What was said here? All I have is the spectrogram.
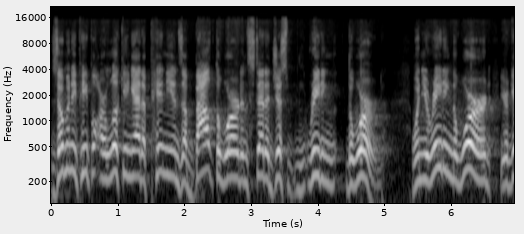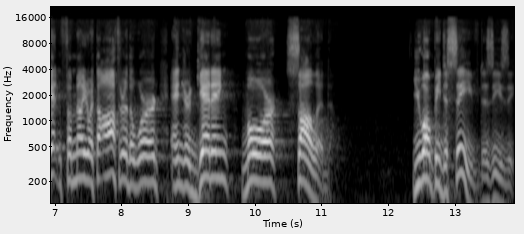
so many people are looking at opinions about the word instead of just reading the word when you're reading the word you're getting familiar with the author of the word and you're getting more solid you won't be deceived as easy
